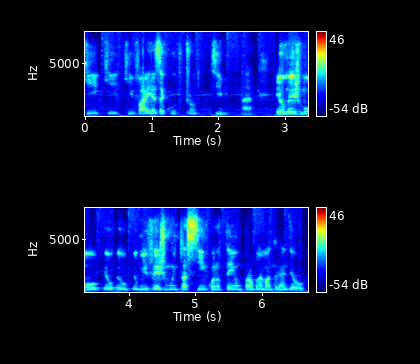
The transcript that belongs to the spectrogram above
que, que, que vai e executa junto com o time. Né? Eu mesmo, eu, eu, eu me vejo muito assim, quando tem um problema grande, eu,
